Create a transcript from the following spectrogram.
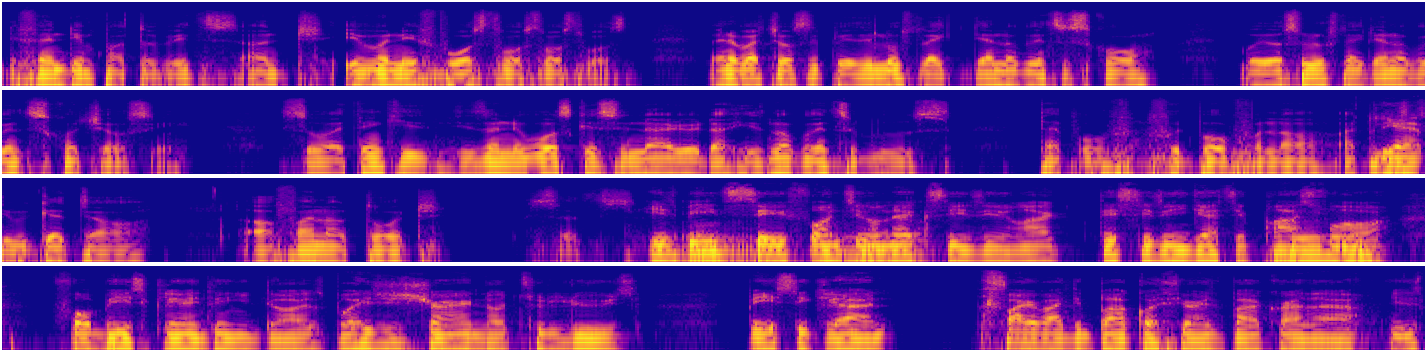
defending part of it. And even if worst, worst, worst, worst, whenever Chelsea plays, it looks like they're not going to score, but it also looks like they're not going to score Chelsea. So I think he, he's on the worst case scenario that he's not going to lose type of football for now. At least he will get our, our final third sets. He's being in- mm. safe until next season. Like this season, he gets a pass mm-hmm. for for basically anything he does, but he's just trying not to lose, basically. And five at the back or three at the back rather is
